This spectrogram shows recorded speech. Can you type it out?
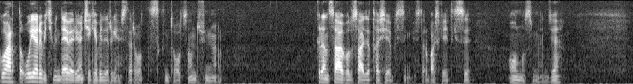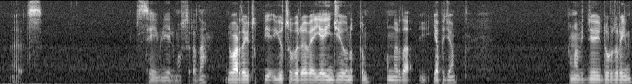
Guard da uyarı biçiminde everiyon çekebilir gençler. O da sıkıntı olacağını düşünmüyorum. Kralın sağ kolu sadece taşıyabilsin gençler. Başka etkisi olmasın bence. Evet. Save'leyelim o sırada. Bu arada YouTube YouTuber'ı ve yayıncıyı unuttum. Onları da yapacağım. Ama videoyu durdurayım.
